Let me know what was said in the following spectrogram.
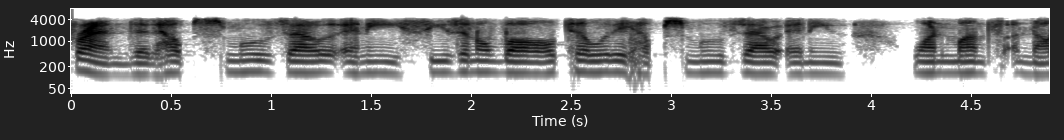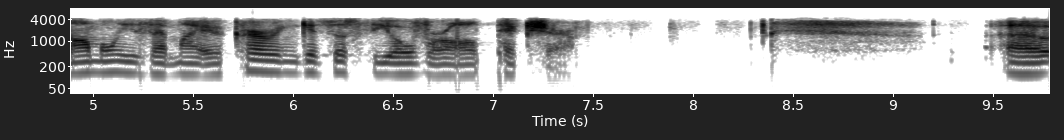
trend that helps smooths out any seasonal volatility, helps smooths out any one-month anomalies that might occur, and gives us the overall picture. Uh,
